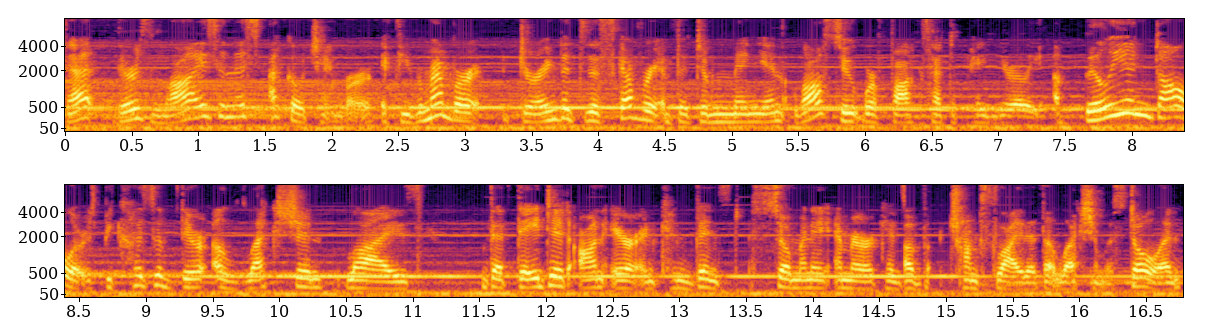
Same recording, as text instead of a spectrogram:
that there's lies in this echo chamber. If you remember, during the discovery of the Dominion lawsuit, where Fox had to pay nearly a billion dollars because of their election lies that they did on air and convinced so many Americans of Trump's lie that the election was stolen,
